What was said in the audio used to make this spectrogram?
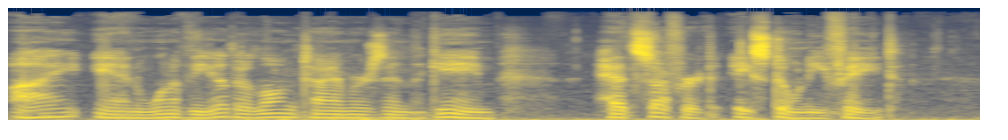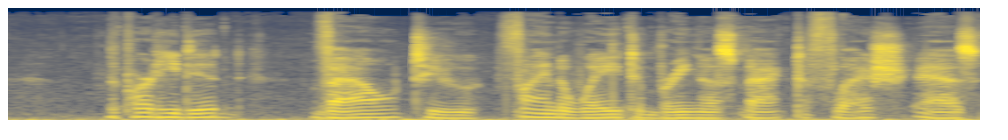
I and one of the other long timers in the game had suffered a stony fate. The party did vow to find a way to bring us back to flesh, as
